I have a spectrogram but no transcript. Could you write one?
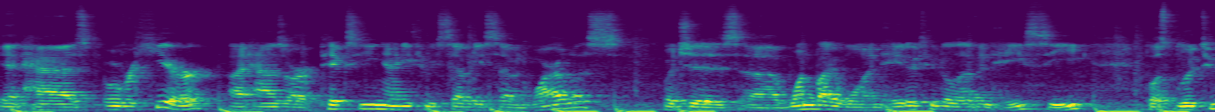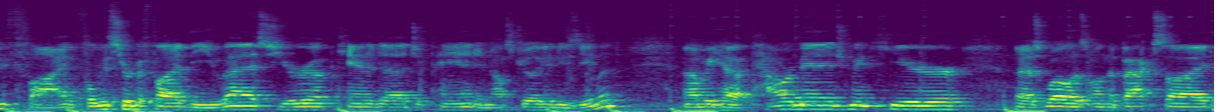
It has, over here, it has our PIXI 9377 wireless, which is uh, one by one 802.11 AC plus Bluetooth 5, fully certified the US, Europe, Canada, Japan, and Australia, New Zealand. Um, we have power management here, as well as on the back side,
